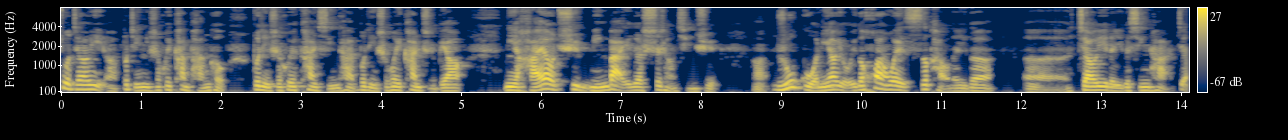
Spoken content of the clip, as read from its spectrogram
做交易啊，不仅仅是会看盘口，不仅是会看形态，不仅是会看指标，你还要去明白一个市场情绪啊。如果你要有一个换位思考的一个呃交易的一个心态，假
